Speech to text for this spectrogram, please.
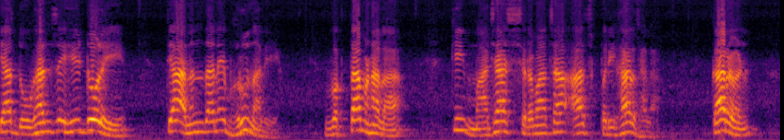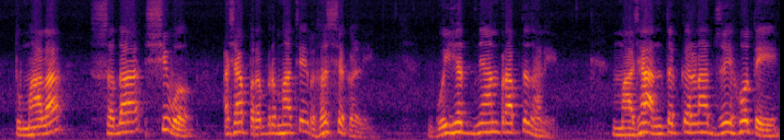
त्या दोघांचेही डोळे त्या आनंदाने भरून आले. वक्ता म्हणाला की माझ्या श्रमाचा आज परिहार झाला. कारण तुम्हाला सदा शिव अशा परब्रह्माचे रहस्य कळले. गुह्य ज्ञान प्राप्त झाले. माझ्या अंतःकरणात जे होते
